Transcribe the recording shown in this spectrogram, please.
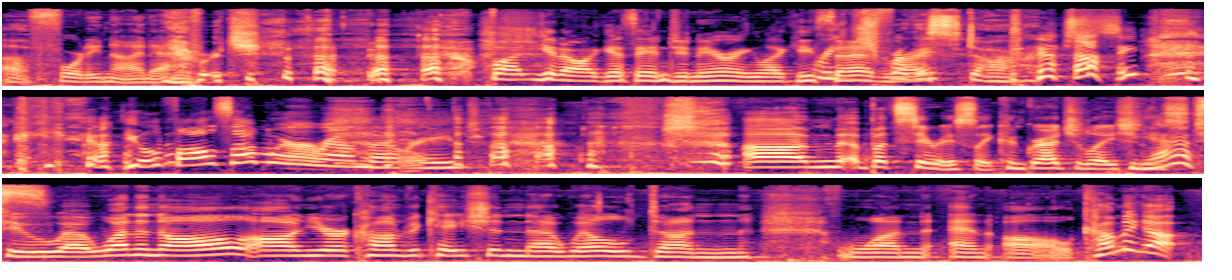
a 49 average. but you know, I guess engineering, like you Reach said, for right? the stars. yeah, you'll fall somewhere around that range. Um, but seriously, congratulations Yes. to uh, one and all on your convocation. Uh, well done, one and all. Coming up,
